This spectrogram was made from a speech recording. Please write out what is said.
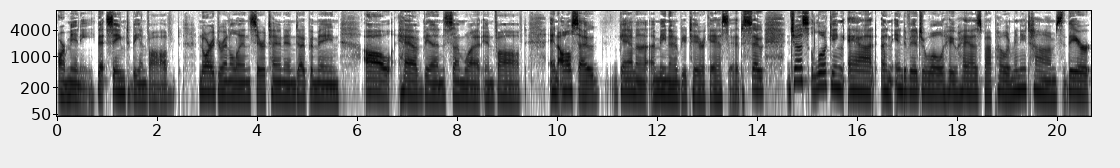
are many that seem to be involved. Noradrenaline, serotonin, dopamine, all have been somewhat involved, and also gamma aminobutyric acid. So, just looking at an individual who has bipolar, many times their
